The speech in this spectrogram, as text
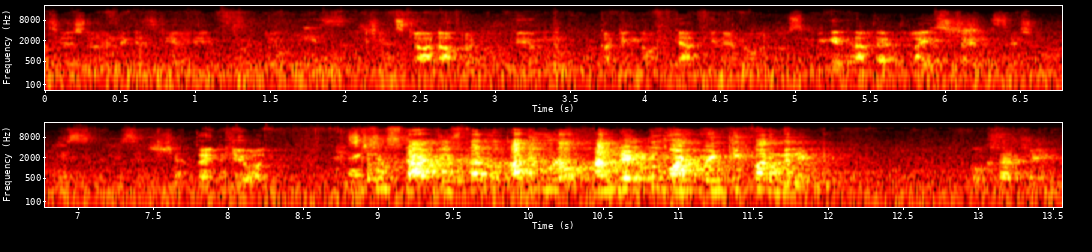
Start చేశాను and it is really good should start after two PM cutting down caffeine and all those we can have that lifestyle session Yes, yes, sir, sure. Thank you all system start చేస్తారు. అది కూడా hundred to one twenty per minute ఒకసారి చేయండి.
